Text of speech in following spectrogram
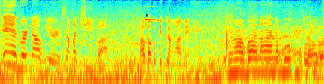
And we're now here sa Kachiba. Papagupit lang kami. Ang haba na nga ng buhok mo, Cloud.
